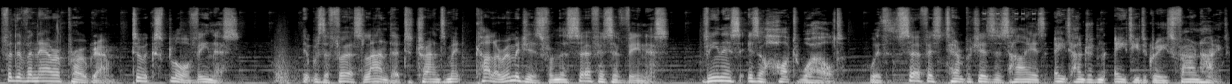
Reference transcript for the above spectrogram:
for the Venera program to explore Venus. It was the first lander to transmit color images from the surface of Venus. Venus is a hot world, with surface temperatures as high as 880 degrees Fahrenheit.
